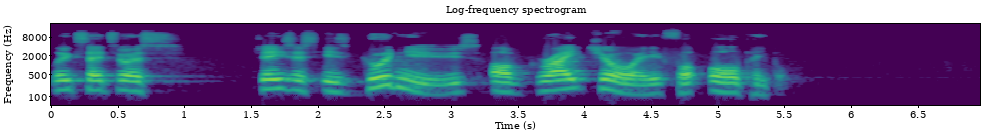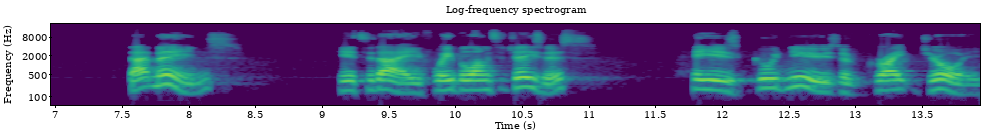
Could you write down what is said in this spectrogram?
Luke said to us, Jesus is good news of great joy for all people. That means, here today, if we belong to Jesus, he is good news of great joy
